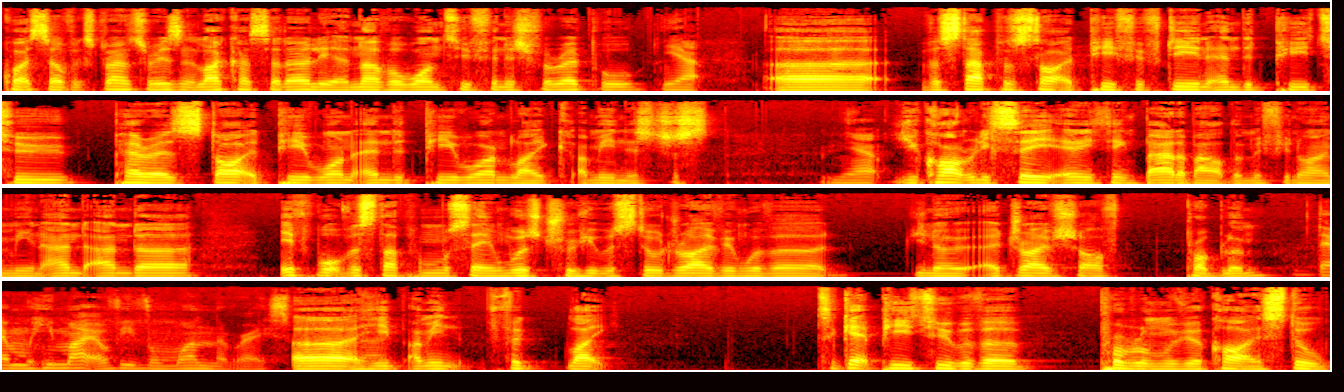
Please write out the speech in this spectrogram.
Quite self-explanatory, isn't it? Like I said earlier, another one-two finish for Red Bull. yeah, Uh, Verstappen started P15, ended P2. Perez started P1, ended P1. Like, I mean, it's just yeah, you can't really say anything bad about them if you know what I mean. And and uh, if what Verstappen was saying was true, he was still driving with a you know a drive shaft problem. then he might have even won the race. Uh, he, I mean, for like to get P2 with a problem with your car is still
